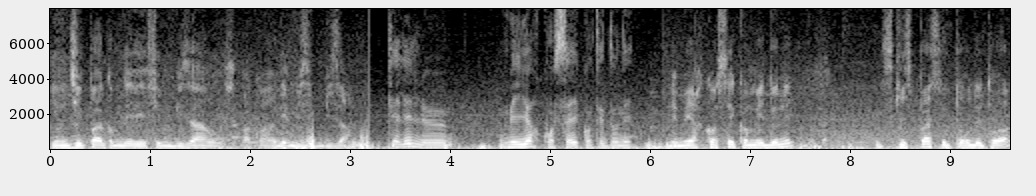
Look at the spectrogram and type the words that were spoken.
Il me dit pas comme des films bizarres ou je sais pas quoi, des musiques bizarres. Quel est le meilleur conseil qu'on t'ait donné? Les meilleurs conseils qu'on m'ait donnés, ce qui se passe autour de toi,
